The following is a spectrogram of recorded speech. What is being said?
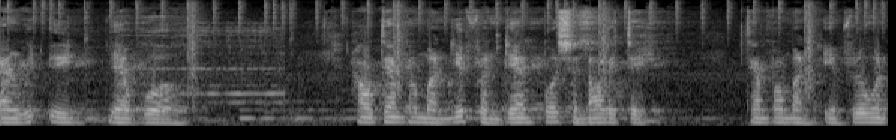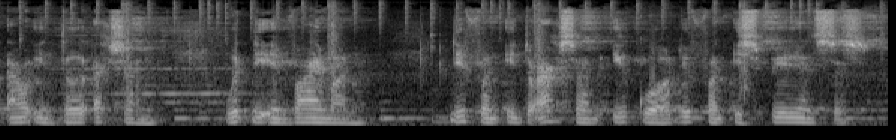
and within their world. How temperament different than personality. Temperament influence our interaction with the environment. Different interaction equal different experiences.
